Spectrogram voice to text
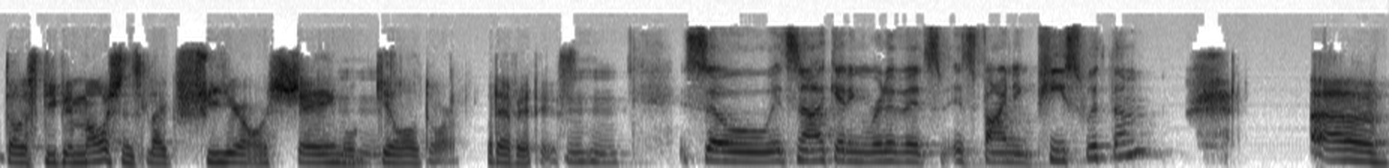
those deep emotions like fear or shame mm-hmm. or guilt or whatever it is. Mm-hmm. So it's not getting rid of it, it's, it's finding peace with them? Uh,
